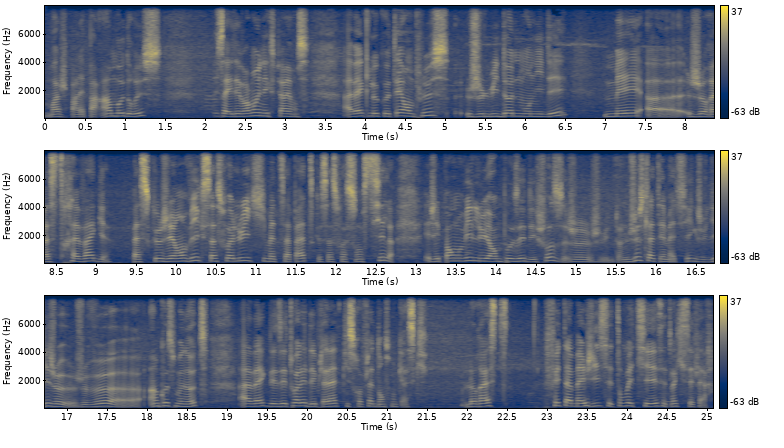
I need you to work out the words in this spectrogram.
Moi, je parlais pas un mot de russe. Ça a été vraiment une expérience. Avec le côté, en plus, je lui donne mon idée, mais euh, je reste très vague. Parce que j'ai envie que ça soit lui qui mette sa patte, que ça soit son style. Et j'ai pas envie de lui imposer des choses. Je, lui donne juste la thématique. Je lui dis, je, je veux euh, un cosmonaute avec des étoiles et des planètes qui se reflètent dans son casque. Le reste, fais ta magie, c'est ton métier, c'est toi qui sais faire.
